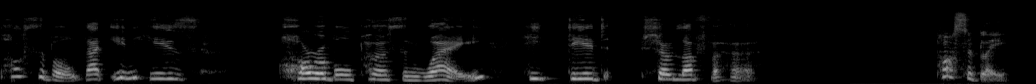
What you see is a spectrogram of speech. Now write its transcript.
possible that in his horrible person way, he did show love for her? Possibly.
